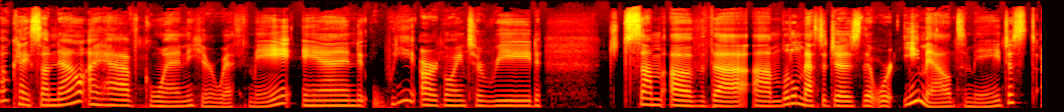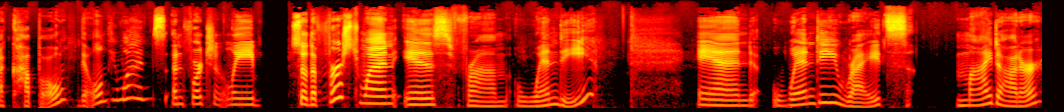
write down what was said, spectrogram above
Okay, so now I have Gwen here with me, and we are going to read some of the um, little messages that were emailed to me, just a couple, the only ones, unfortunately. So the first one is from Wendy, and Wendy writes My daughter,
